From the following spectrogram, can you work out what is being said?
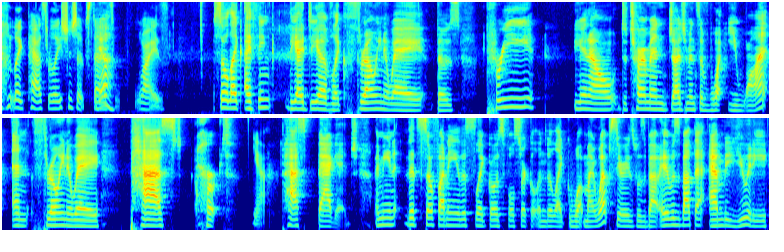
like past relationship stats Yeah. wise. So like I think the idea of like throwing away those pre you know determined judgments of what you want and throwing away past hurt Yeah. past baggage. I mean, that's so funny. This like goes full circle into like what my web series was about. It was about the ambiguity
